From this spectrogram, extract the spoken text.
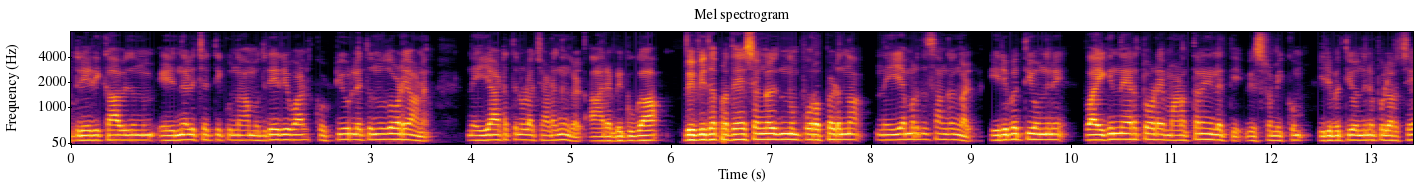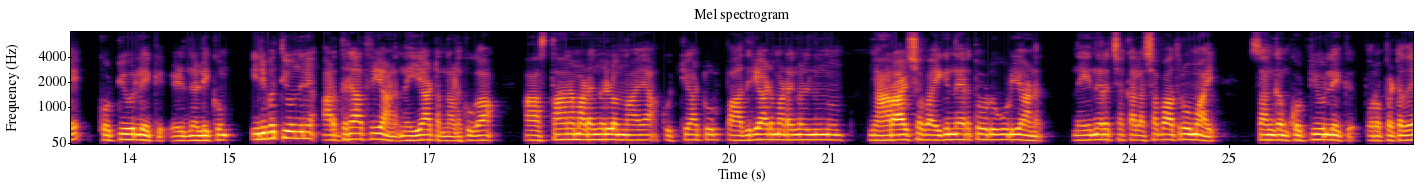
മുതിരേരിക്കാവിൽ നിന്നും എഴുന്നള്ളിച്ചെത്തിക്കുന്ന മുതിരേരിവാൾ കൊട്ടിയൂരിലെത്തുന്നതോടെയാണ് നെയ്യാട്ടത്തിനുള്ള ചടങ്ങുകൾ ആരംഭിക്കുക. വിവിധ പ്രദേശങ്ങളിൽ നിന്നും പുറപ്പെടുന്ന നെയ്യമൃത് സംഘങ്ങൾ ഇരുപത്തിയൊന്നിന് വൈകുന്നേരത്തോടെ മണത്തണയിലെത്തി വിശ്രമിക്കും. ഇരുപത്തിയൊന്നിന് പുലർച്ചെ കൊട്ടിയൂരിലേക്ക് എഴുന്നള്ളിക്കും. ഇരുപത്തിയൊന്നിന് അർദ്ധരാത്രിയാണ് നെയ്യാട്ടം നടക്കുക. ആസ്ഥാന മഠങ്ങളിലൊന്നായ കുറ്റ്യാട്ടൂർ പാതിരിയാട് മഠങ്ങളിൽ നിന്നും ഞായറാഴ്ച വൈകുന്നേരത്തോടുകൂടിയാണ് നെയ്നിറച്ച കലശപാത്രവുമായി സംഘം കൊട്ടിയൂരിലേക്ക് പുറപ്പെട്ടത്.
